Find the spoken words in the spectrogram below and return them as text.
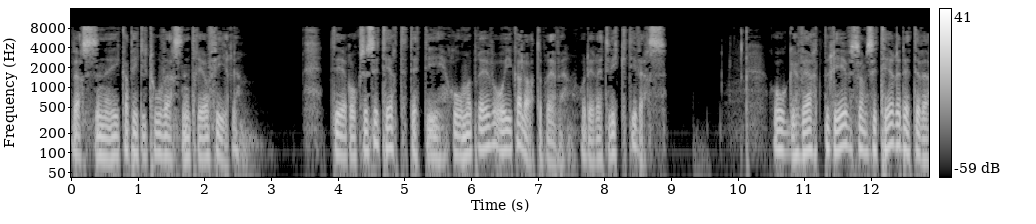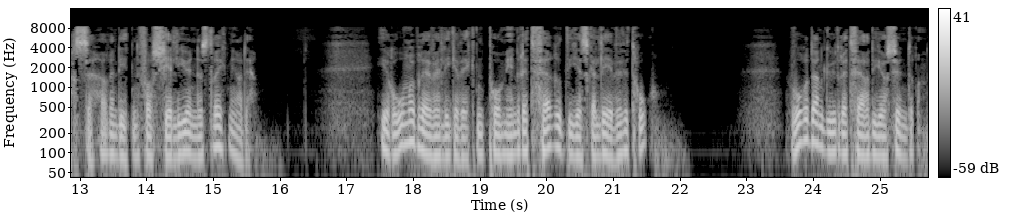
versene i kapittel to, versene tre og fire. Det er også sitert dette i Romerbrevet og i Galaterbrevet, og det er et viktig vers og hvert brev som siterer dette verset, har en liten forskjellig understrekning av det. I romerbrevet ligger vekten på min rettferdige skal leve ved tro. Hvordan Gud rettferdiggjør synderen.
